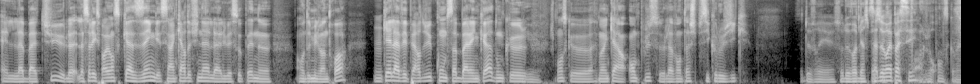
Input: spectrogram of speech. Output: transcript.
elle l'a battu. La, la seule expérience qu'a Zeng, c'est un quart de finale à l'US Open euh, en 2023 Mm. qu'elle avait perdu contre Sabalenka. Donc, euh, je pense que Sabalenka a en plus euh, l'avantage psychologique. ça, devrait, ça devrait bien se Ça passer. devrait passer. Oh, je Bon. pense quand même.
